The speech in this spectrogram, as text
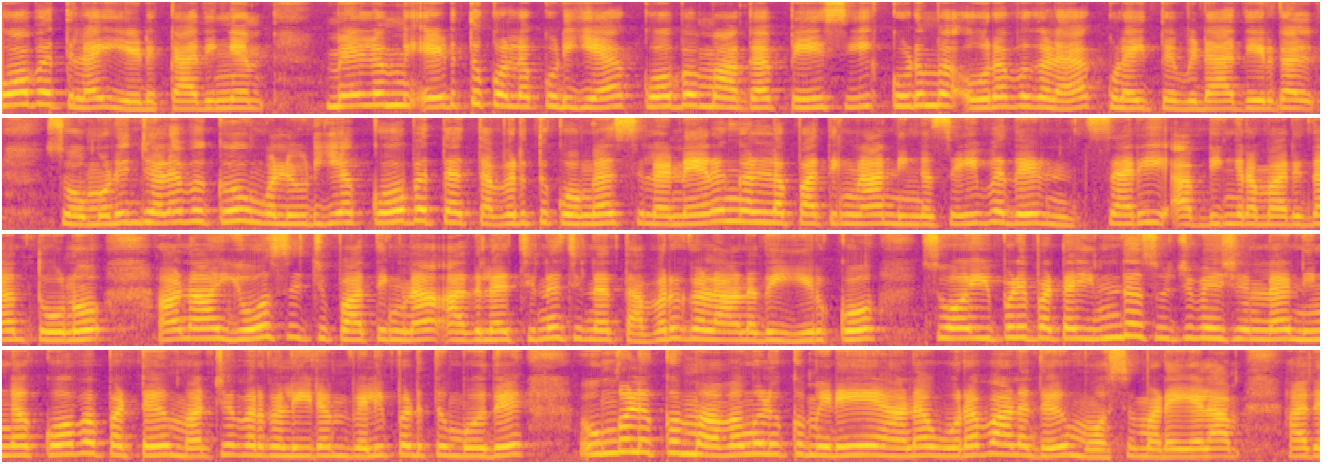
கோபத்தில் எடுக்காதீங்க. மேலும் எடுத்துக்கொள்ளக்கூடிய கோபமாக பேசி குடும்ப உறவுகளை குலைத்து விடாதீர்கள். ஸோ முடிஞ்ச அளவுக்கு உங்களுடைய கோபத்தை தவிர்த்துக்கோங்க. சில நேரங்களில் பார்த்தீங்கன்னா நீங்கள் செய்வது சரி அப்படிங்கிற மாதிரி தான் தோணும். ஆனால் யோசித்து பார்த்தீங்கன்னா அதில் சின்ன சின்ன தவறுகளானது இருக்கும். ஸோ இப்படிப்பட்ட இந்த சுச்சுவேஷனில் நீங்கள் கோபப்பட்டு மற்றவர்களிடம் வெளிப்படுத்தும் போது உங்களுக்கும் அவங்களுக்கும் இடையேயான உறவானது மோசமடையலாம். அது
